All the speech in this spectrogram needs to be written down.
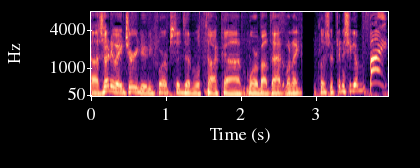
Uh, so anyway, jury duty, four episodes, and we'll talk uh, more about that when I get closer to finishing. Up. Bye.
